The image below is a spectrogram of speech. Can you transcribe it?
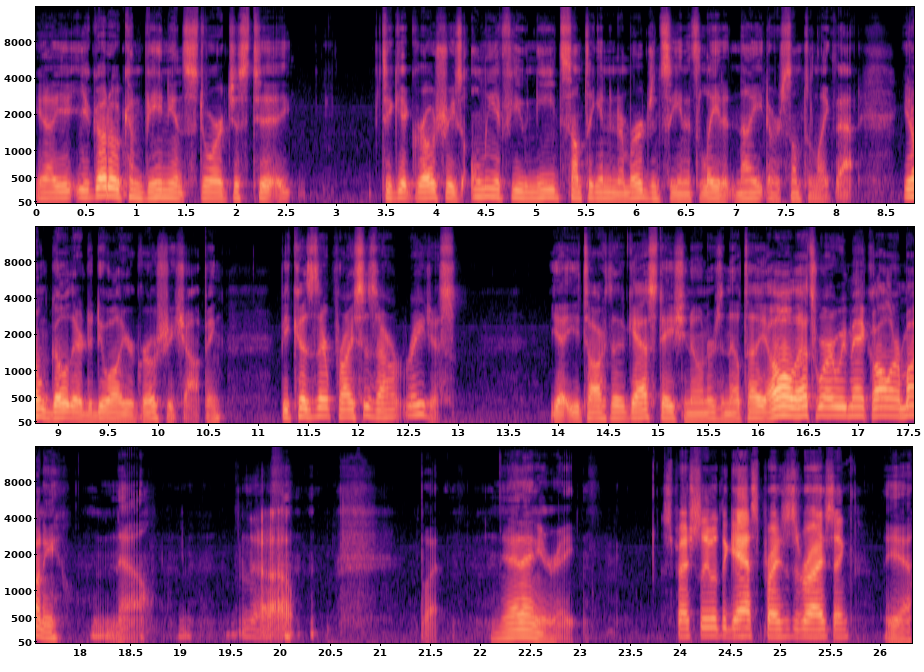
You know, you, you go to a convenience store just to to get groceries only if you need something in an emergency and it's late at night or something like that. You don't go there to do all your grocery shopping because their prices are outrageous. Yet you talk to the gas station owners and they'll tell you, "Oh, that's where we make all our money." No. no. But at any rate, Especially with the gas prices rising. yeah.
